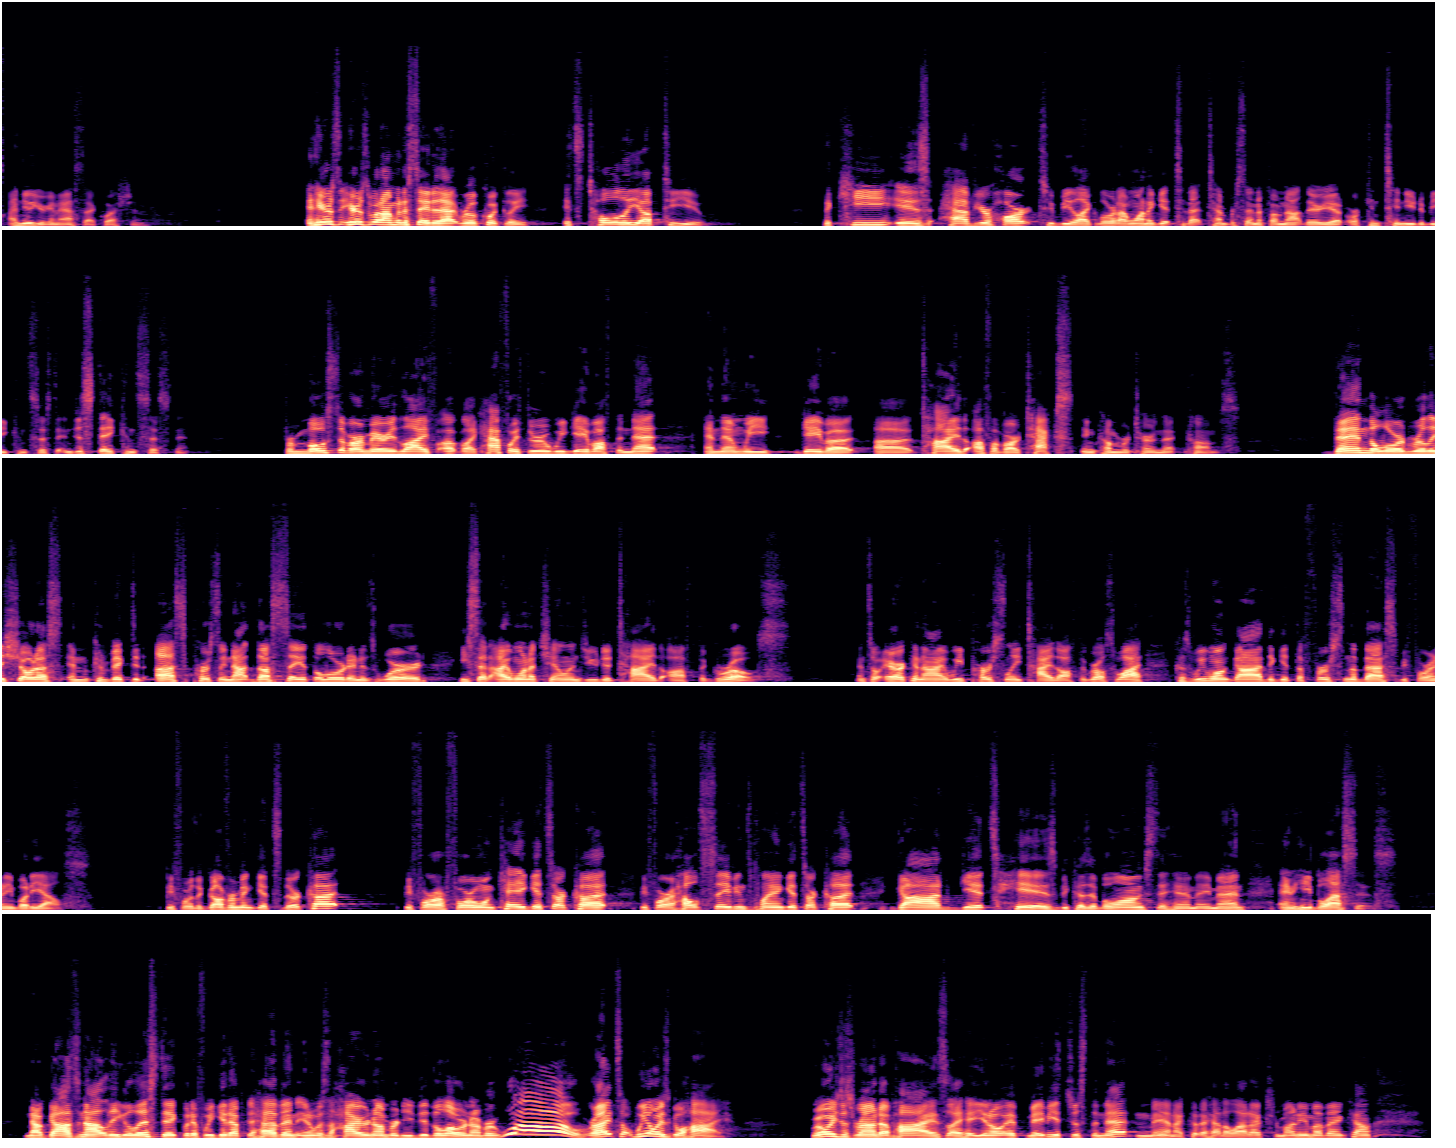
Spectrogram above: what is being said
I knew you were going to ask that question. And here's, here's what I'm going to say to that real quickly. It's totally up to you. The key is have your heart to be like, Lord, I want to get to that 10% if I'm not there yet, or continue to be consistent and just stay consistent. For most of our married life, like halfway through, we gave off the net and then we gave a, a tithe off of our tax income return that comes. Then the Lord really showed us and convicted us personally, not thus saith the Lord in His word. He said, I want to challenge you to tithe off the gross. And so Eric and I, we personally tithe off the gross. Why? Because we want God to get the first and the best before anybody else. Before the government gets their cut, before our 401k gets our cut, before our health savings plan gets our cut, God gets his because it belongs to him, amen, and he blesses. Now, God's not legalistic, but if we get up to heaven and it was a higher number and you did the lower number, whoa, right? So we always go high. We always just round up high. It's like, hey, you know, if maybe it's just the net, and man, I could have had a lot of extra money in my bank account.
